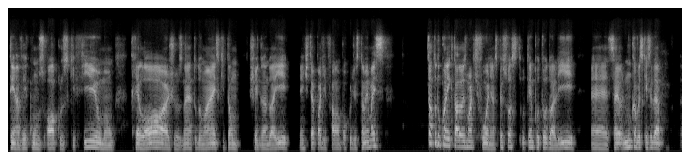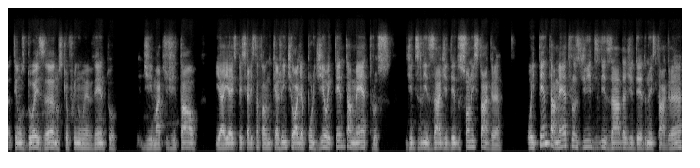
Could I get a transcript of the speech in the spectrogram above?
tem a ver com os óculos que filmam, relógios, né, tudo mais que estão chegando aí a gente até pode falar um pouco disso também, mas está tudo conectado ao smartphone, as pessoas o tempo todo ali. É, saiu, nunca vou esquecer da. Tem uns dois anos que eu fui num evento de marketing digital e aí a especialista falando que a gente olha por dia 80 metros de deslizar de dedo só no Instagram. 80 metros de deslizada de dedo no Instagram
